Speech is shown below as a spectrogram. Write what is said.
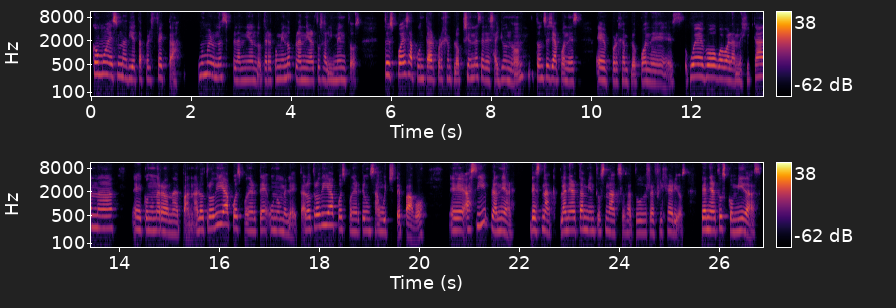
¿Cómo es una dieta perfecta? Número uno es planeando. Te recomiendo planear tus alimentos. Entonces puedes apuntar, por ejemplo, opciones de desayuno. Entonces ya pones, eh, por ejemplo, pones huevo, huevo a la mexicana, eh, con una rebanada de pan. Al otro día puedes ponerte un omelette. Al otro día puedes ponerte un sándwich de pavo. Eh, así planear de snack, planear también tus snacks, o sea, tus refrigerios, planear tus comidas.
